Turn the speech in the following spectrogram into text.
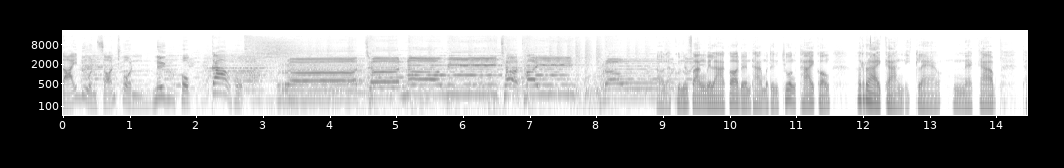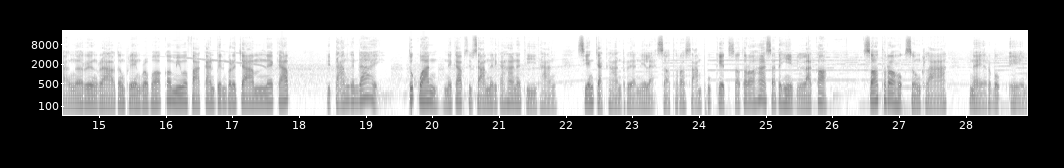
สายด่วนสอนชน 1696 ราชนาวีชาไทยเราเอาล่ะคุณผู้ฟังเวลาก็เดินทางมาถึงช่วงท้ายของรายการอีกแล้ว นะครับ ทั้งเรื่องราวทั้งเพลงเพราะๆก็มีมาฝากกันเป็นประจำนะครับ ติดตามกันได้ทุกวันนะครับ 13นาฬิกา5นาทีทางเสียงจากทหารเรือนี่แหละ สทร3ภูเก็ต สทร5สัตหีบ แล้วก็สทร6สงขลา ในระบบ AM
